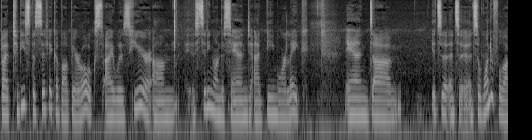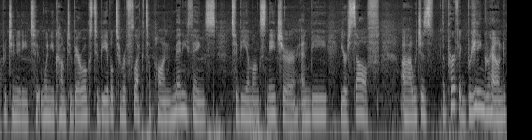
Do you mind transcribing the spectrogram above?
But to be specific about Bare Oaks, I was here um, sitting on the sand at Beemore Lake. And um, it's a it's a it's a wonderful opportunity to when you come to Bare Oaks to be able to reflect upon many things, to be amongst nature and be yourself, uh, which is the perfect breeding ground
